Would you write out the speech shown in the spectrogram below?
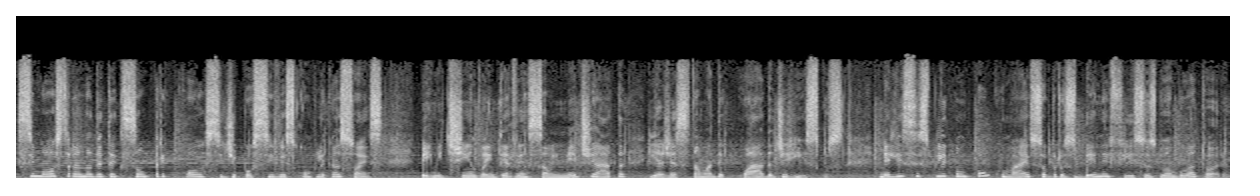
se mostra na detecção precoce de possíveis complicações, permitindo a intervenção imediata e a gestão adequada de riscos. Melissa explica um pouco mais sobre os benefícios do ambulatório.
